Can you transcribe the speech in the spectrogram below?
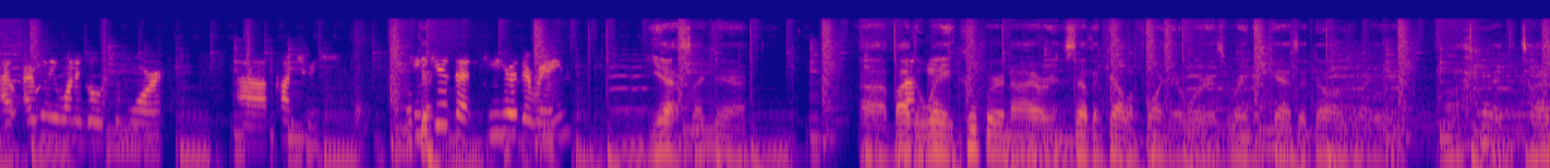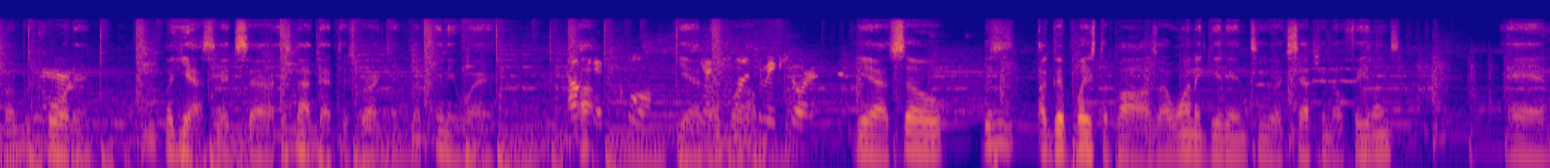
I, I really want to go to more uh, countries. Okay. Can you hear the Can you hear the rain? Yes, I can. Uh, by okay. the way, Cooper and I are in Southern California, where it's raining cats and dogs right here uh, at the time of recording. Yeah. But yes, it's uh, it's not that distracting. But anyway. Okay, cool. Yeah, yeah no just problem. wanted to make sure. Yeah, so this is a good place to pause. I want to get into exceptional feelings, and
